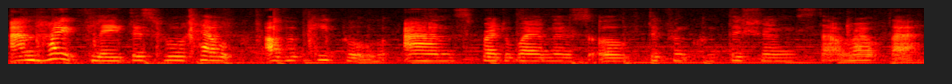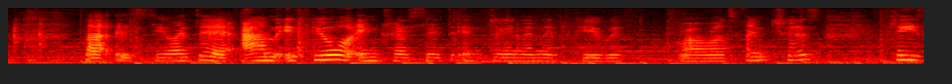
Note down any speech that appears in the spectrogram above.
And hopefully this will help other people and spread awareness of different conditions that are out there. That is the idea. And if you're interested in doing an interview with Rara's Ventures, please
